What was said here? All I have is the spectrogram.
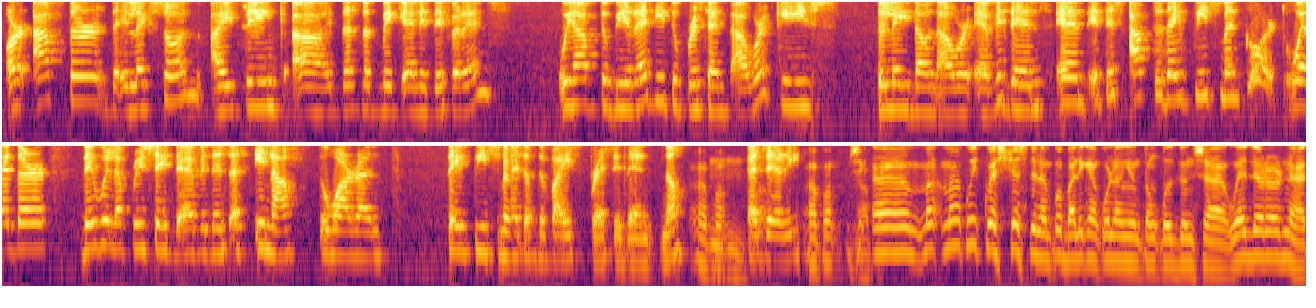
or after the election, I think uh, it does not make any difference. We have to be ready to present our case, to lay down our evidence, and it is up to the impeachment court whether they will appreciate the evidence as enough to warrant the impeachment of the vice president, no? Opo. Ka Jerry? Opo. Si, ah, ma- mga quick questions na lang po. Balikan ko lang yung tungkol dun sa whether or not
